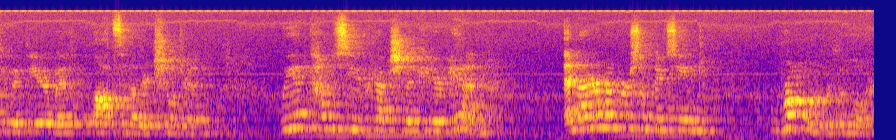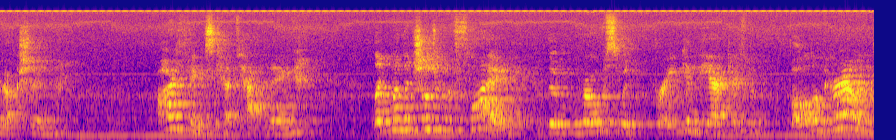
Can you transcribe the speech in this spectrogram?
to the theater with lots of other children. We had come to see a production of Peter Pan, and I remember something seemed wrong with the whole production. Odd things kept happening. Like when the children would fly, the ropes would break and the actors would fall on the ground.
